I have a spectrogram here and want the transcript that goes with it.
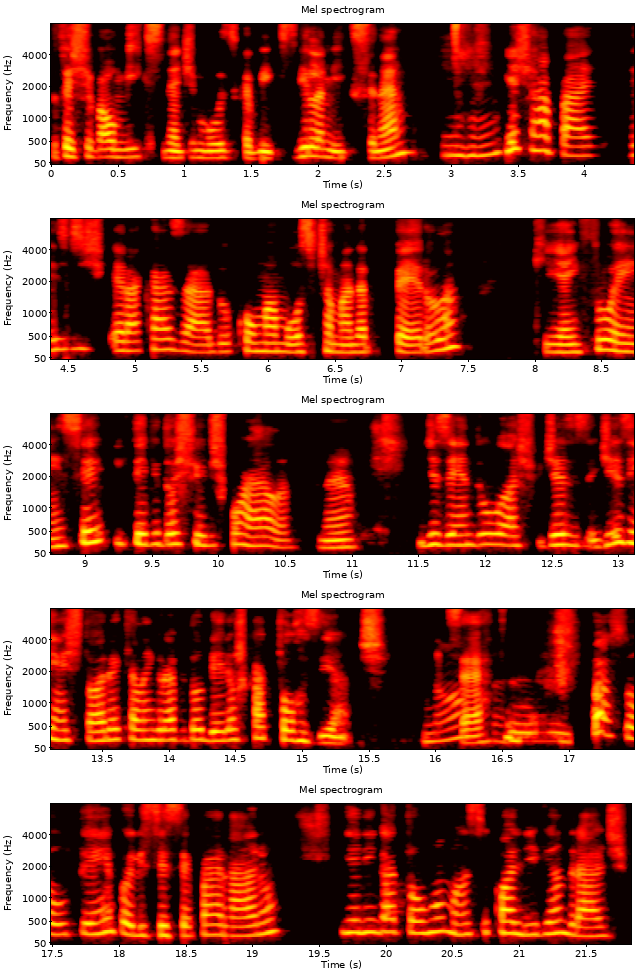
do festival Mix, né, de música Mix, Vila Mix, né? Uhum. E esse rapaz era casado com uma moça chamada Pérola, que é influencer, e teve dois filhos com ela, né? Dizendo, diz, dizem a história que ela engravidou dele aos 14 anos. Nossa. certo? Passou o tempo, eles se separaram e ele engatou um romance com a Lívia Andrade.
